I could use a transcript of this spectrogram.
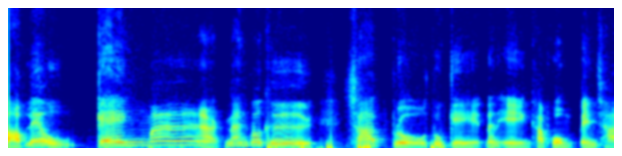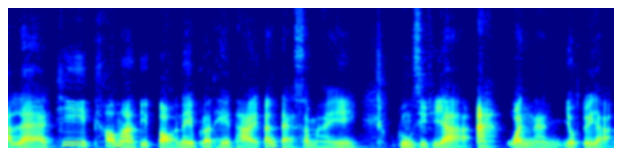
ตอบเร็วเก่งมาก นั่นก็คือชาติโปรตุเกสนั่นเองครับผมเป็นชาติแรกที่เข้ามาติดต่อในประเทศไทยตั้งแต่สมัยกรุงศรีอยุธยาอะวันนั้นยกตัวอย่าง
